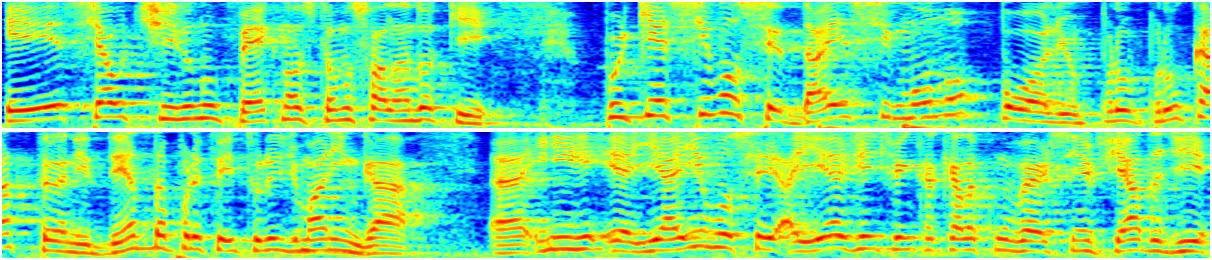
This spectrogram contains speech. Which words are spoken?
Esse é o tiro no pé que nós estamos falando aqui. Porque se você dá esse monopólio pro, pro Catani dentro da prefeitura de Maringá, ah, e, e aí você, aí a gente vem com aquela conversinha enfiada de,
